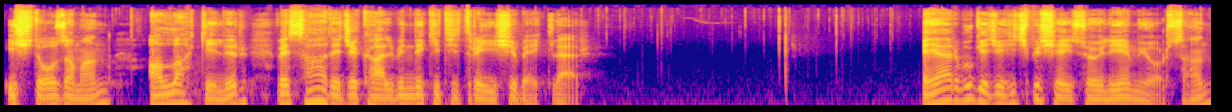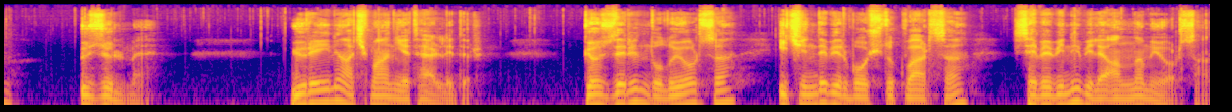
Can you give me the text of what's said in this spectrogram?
İşte o zaman Allah gelir ve sadece kalbindeki titreyişi bekler. Eğer bu gece hiçbir şey söyleyemiyorsan, üzülme. Yüreğini açman yeterlidir. Gözlerin doluyorsa, içinde bir boşluk varsa, sebebini bile anlamıyorsan.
